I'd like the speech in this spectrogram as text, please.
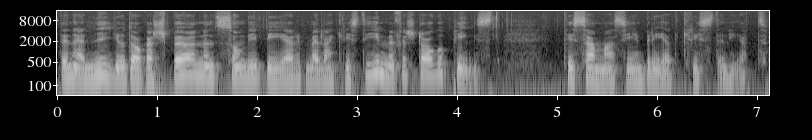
Den här nio dagars bönen som vi ber mellan Kristi himmelsfärdsdag och pingst tillsammans i en bred kristenhet.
